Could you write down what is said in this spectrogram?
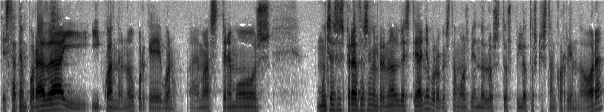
esta temporada y, y cuándo, ¿no? Porque bueno, además tenemos muchas esperanzas en el Renault de este año por lo que estamos viendo los dos pilotos que están corriendo ahora.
